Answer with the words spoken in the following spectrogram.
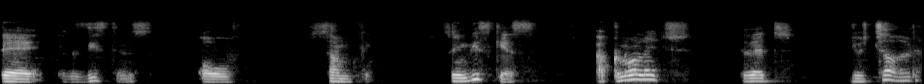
the existence of something. So in this case, acknowledge that your child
